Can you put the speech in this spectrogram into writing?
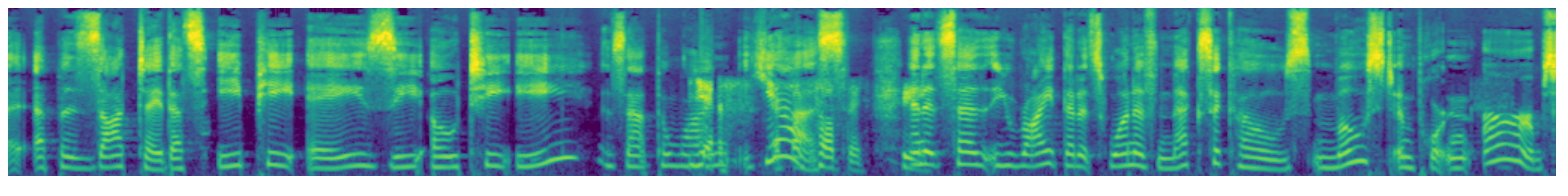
Epazote. That's E P A Z O T E. Is that the one? Yes, Yes. And it says you write that it's one of Mexico's most important herbs.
